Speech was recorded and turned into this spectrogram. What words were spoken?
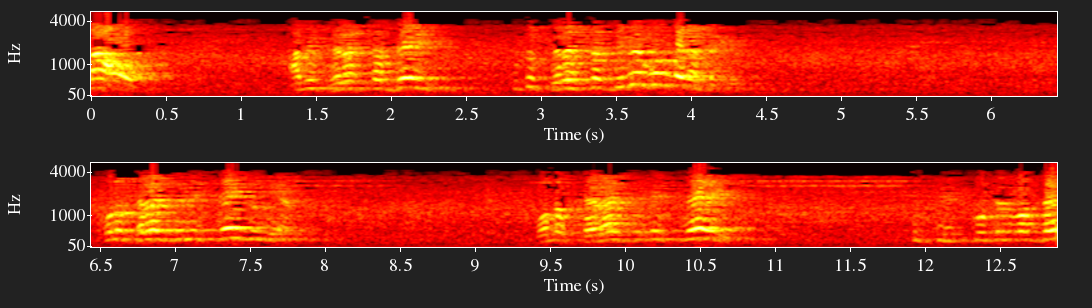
না হোক। আমি ফেরতটা দেই, কিন্তু ফেরতটা দিবে কোন জায়গা থেকে? কোন ফেরত জিনিস নেই দুনিয়াতে কোন ফেরত জিনিস নেই। বিস্কুটের মধ্যে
